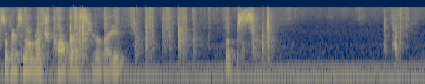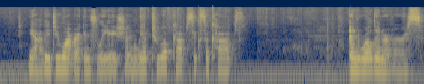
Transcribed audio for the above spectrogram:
So there's not much progress here, right? Whoops. Yeah, they do want reconciliation. We have Two of Cups, Six of Cups, and World in Reverse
